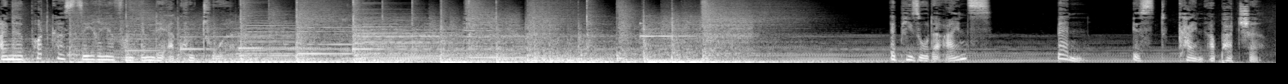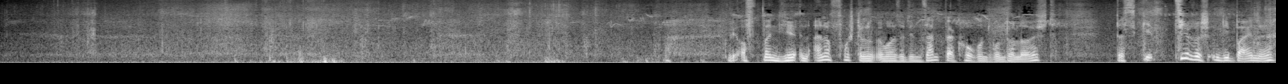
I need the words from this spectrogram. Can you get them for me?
Eine Podcast-Serie von MDR Kultur. Episode 1 Ben ist kein Apache. Wie oft man hier in einer Vorstellung immer so den Sandberg hoch und runter läuft, das geht tierisch in die Beine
